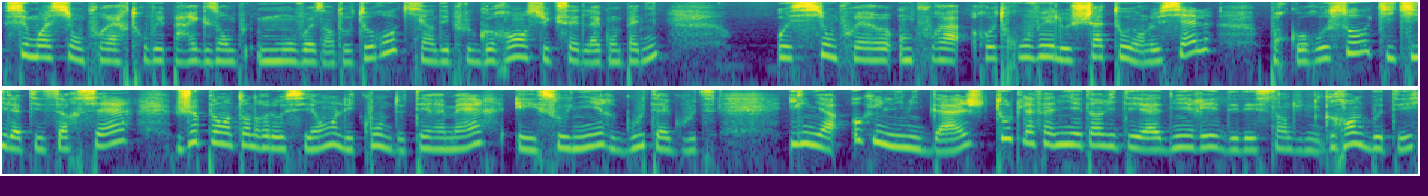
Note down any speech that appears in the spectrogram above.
Ce mois-ci, on pourrait retrouver par exemple Mon voisin Totoro, qui est un des plus grands succès de la compagnie, aussi, on, pourra retrouver le château dans le ciel, Porco Rosso, Kiki la petite sorcière, Je peux entendre l'océan, les contes de terre et mer et Souvenirs goutte à goutte. Il n'y a aucune limite d'âge, toute la famille est invitée à admirer des dessins d'une grande beauté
